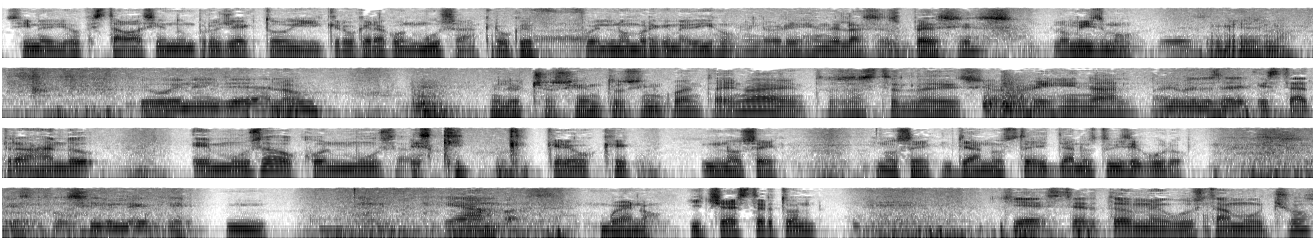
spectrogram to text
Sí, me dijo que estaba haciendo un proyecto y creo que era con Musa, creo que fue el nombre que me dijo. el origen de las especies, Lo mismo. lo mismo. Qué buena idea, ¿no? 1859, entonces esta es la edición original. Está trabajando en Musa o con Musa. Es que, que creo que, no sé, no sé, ya no estoy, ya no estoy seguro. Es posible que, Mm, que ambas. Bueno, ¿y Chesterton? Chesterton me gusta mucho.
